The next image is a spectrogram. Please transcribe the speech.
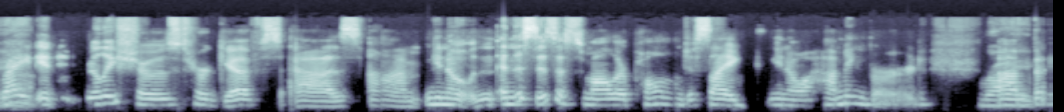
Yeah. Right. It, it, really shows her gifts as, um, you know, and, and, this is a smaller poem, just like, you know, a hummingbird. Um, right. Um, but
